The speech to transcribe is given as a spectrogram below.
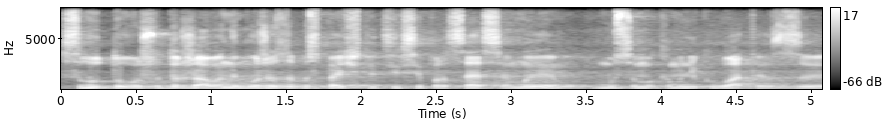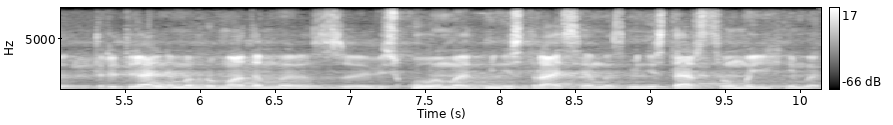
В силу того, що держава не може забезпечити ці всі процеси, ми мусимо комунікувати з територіальними громадами, з військовими адміністраціями, з міністерствами, їхніми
